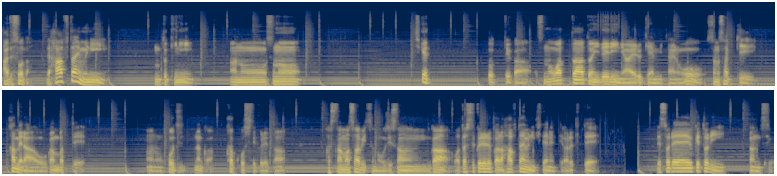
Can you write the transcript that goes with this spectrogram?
あ、で、そうだ。で、ハーフタイムに、の時に、あのーその、チケットっていうか、その終わった後にデリーに会える券みたいのを、そのさっきカメラを頑張って、あの、工事、なんか確保してくれたカスタマーサービスのおじさんが渡してくれるからハーフタイムに来てねって言われてて、で、それ受け取りに行ったんですよ。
